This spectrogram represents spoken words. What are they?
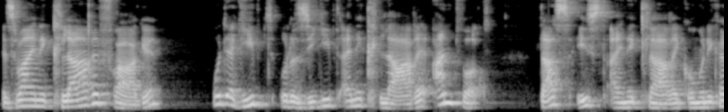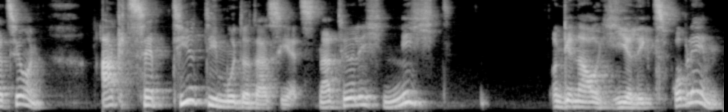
Es war eine klare Frage und er gibt oder sie gibt eine klare Antwort. Das ist eine klare Kommunikation. Akzeptiert die Mutter das jetzt? Natürlich nicht. Und genau hier liegt das Problem.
